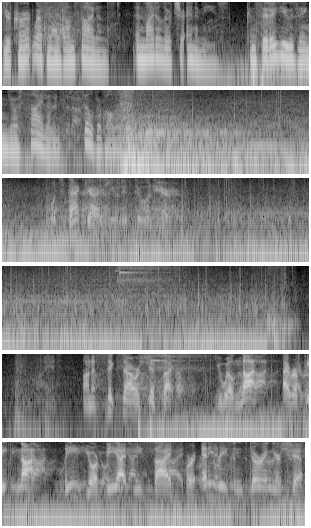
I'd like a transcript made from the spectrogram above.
Your current weapon is unsilenced and might alert your enemies. Consider using your silenced Silverballer pistols. What's that guy's unit doing here? On a six-hour shift cycle. You will not, I repeat, not leave your VIP side for any reason during your shift.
